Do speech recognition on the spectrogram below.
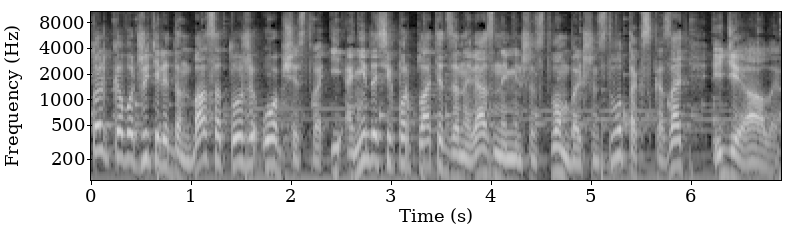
Только вот жители Донбасса тоже общество, и они до сих пор платят за навязанные меньшинством большинству, так сказать, идеалы.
